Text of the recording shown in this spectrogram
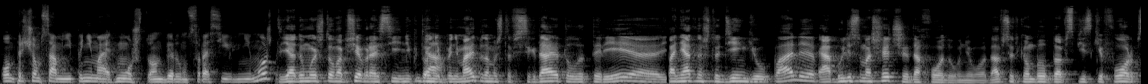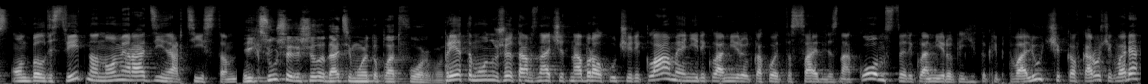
Он причем сам не понимает, может он вернуться в Россию или не может. Я думаю, что вообще в России никто Да. не понимает, потому что всегда это лотерея. Понятно, что деньги упали, а были сумасшедшие доходы у него, да? Все-таки он был в списке Forbes. Он был действительно номер один артистом. И Ксюша решила дать ему эту платформу. При этом он уже там, значит, набрал кучу рекламы, они рекламируют какой-то сайт для знакомства, рекламируют каких-то криптовалютчиков. Короче говоря,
